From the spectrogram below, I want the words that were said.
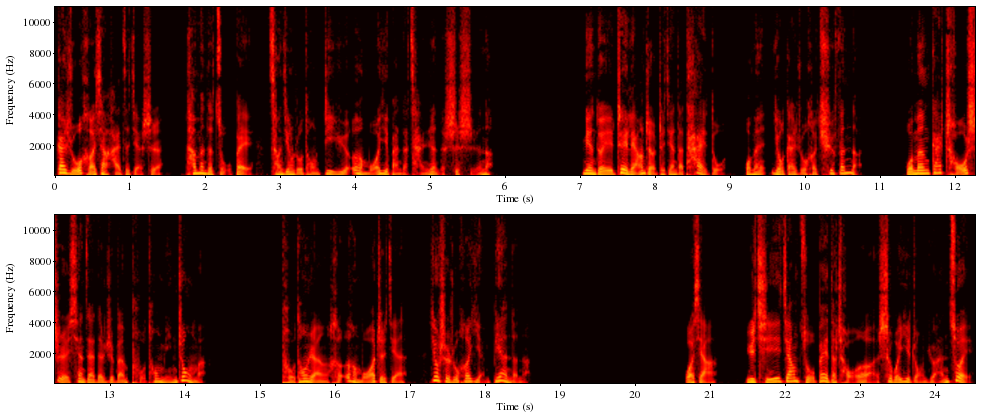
该如何向孩子解释他们的祖辈曾经如同地狱恶魔一般的残忍的事实呢？面对这两者之间的态度，我们又该如何区分呢？我们该仇视现在的日本普通民众吗？普通人和恶魔之间又是如何演变的呢？我想。与其将祖辈的丑恶视为一种原罪，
